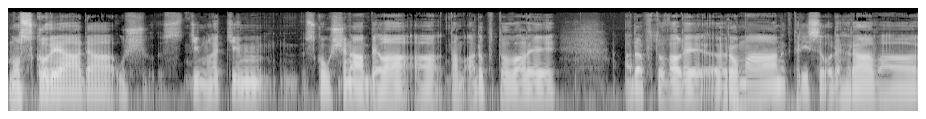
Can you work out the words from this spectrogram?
Moskoviáda už s tímhletím zkoušená byla a tam adoptovali adaptovali román, který se odehrává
